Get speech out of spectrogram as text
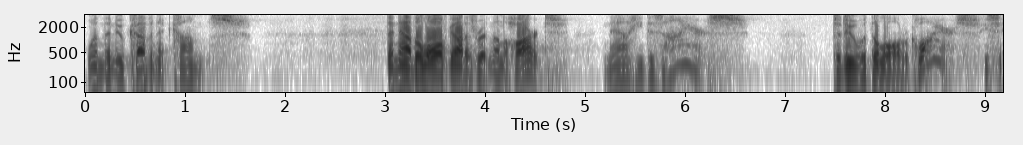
when the new covenant comes. That now the law of God is written on the heart. Now he desires to do what the law requires, you see.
